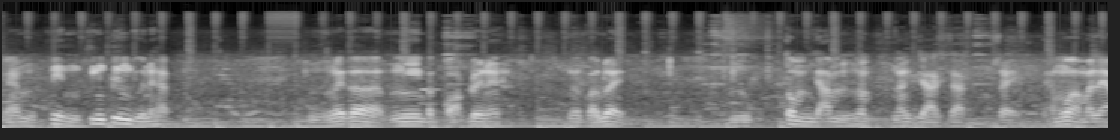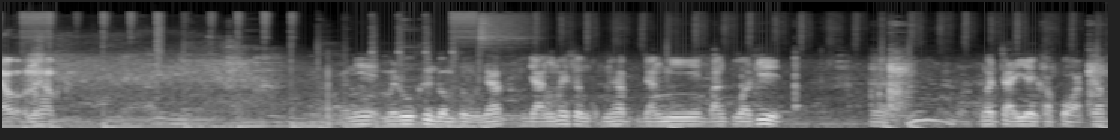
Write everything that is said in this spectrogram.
นะมันเต้นติ้งตึ้งๆอยู่นะครับ แล้วก็มีประกอบด้วยนะประกอบด้วยต้มยำครับหลังจากจากใส่แถมหม้อมาแล้วนะครับ อันนี้ไม่รู้ขึ้นดมสงบนะครับ ยังไม่สงบนะครับ ยังมีบางตัวที่หัวใจใหญ่กับปอดครับ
